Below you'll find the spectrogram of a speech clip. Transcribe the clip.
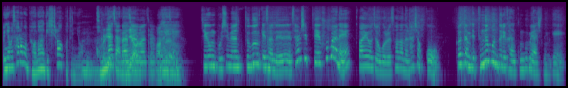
왜냐면 사람은 변화하기 싫어하거든요. 음. 겁나잖아요. 그게 맞아요, 어렵더라고요. 맞아요. 네. 지금 보시면 두 분께서는 30대 후반에 파이어족을 선언을 하셨고 그렇다면 이제 듣는 분들이 가장 궁금해하시는 게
